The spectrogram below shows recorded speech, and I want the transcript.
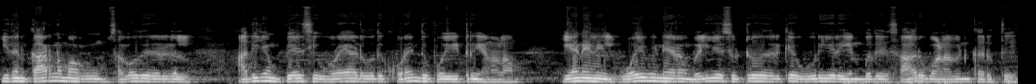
இதன் காரணமாகவும் சகோதரர்கள் அதிகம் பேசி உரையாடுவது குறைந்து போயிற்று எனலாம். ஏனெனில் ஓய்வு நேரம் வெளியே சுற்றுவதற்கே உரியது என்பது சாருபாலாவின் கருத்து.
